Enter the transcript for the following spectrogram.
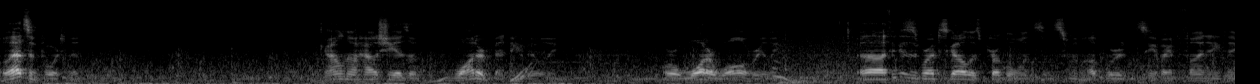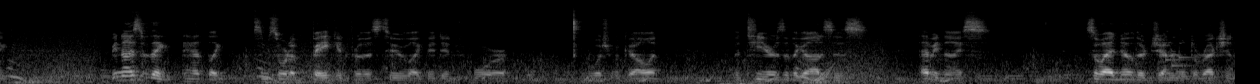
Well, that's unfortunate. I don't know how she has a water bending ability. Or a water wall, really. Uh, I think this is where I just got all those purple ones. Let's swim upward and see if I can find anything. It'd be nice if they had, like, some sort of bacon for this, too, like they did for, whatchamacallit, the Tears of the Goddesses. That'd be nice. So I'd know their general direction.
